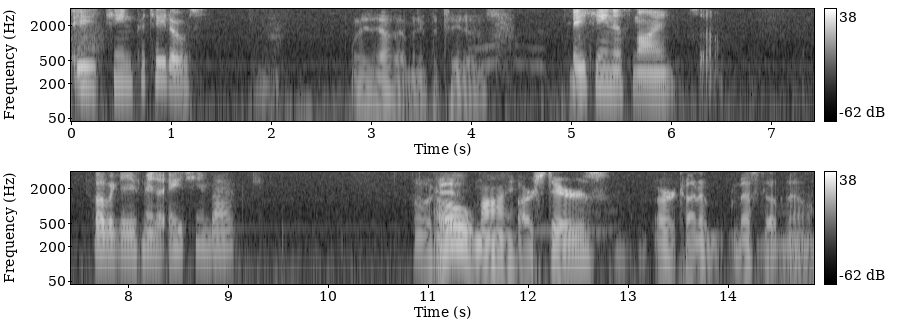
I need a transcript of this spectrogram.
18 potatoes. I didn't have that many potatoes. 18 is mine, so. Bubba gave me the 18 back. Okay. Oh my. Our stairs are kind of messed up now.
